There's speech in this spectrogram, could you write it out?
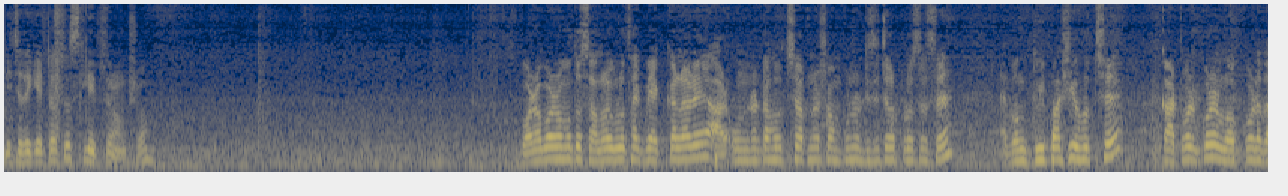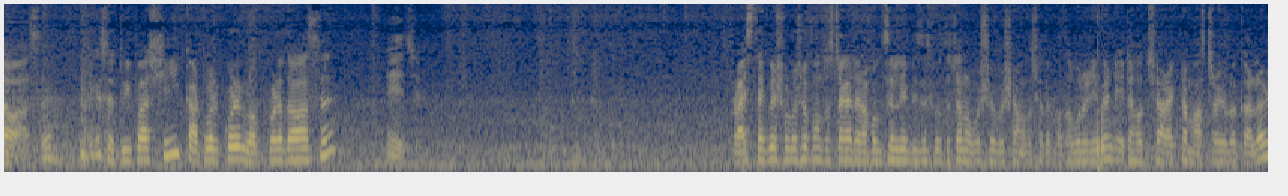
নিচে থেকে এটা হচ্ছে স্লিপসের অংশ। বরাবরের মতো সালোয়ারগুলো থাকবে এক কালারে আর অন্যটা হচ্ছে আপনার সম্পূর্ণ ডিজিটাল প্রসেসে এবং দুই পাশেই হচ্ছে কাটওয়ার্ক করে লক করে দেওয়া আছে। ঠিক আছে? দুই পাশেই কাটওয়ার্ক করে লক করে দেওয়া আছে। এই যে। প্রাইস থাকবে ষোলোশো পঞ্চাশ টাকা। যারা হোলসেল নিয়ে বিজনেস করতে চান, অবশ্যই অবশ্যই আমাদের সাথে কথা বলে নেবেন। এটা হচ্ছে আর একটা মাস্টার ইয়েলো কালার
